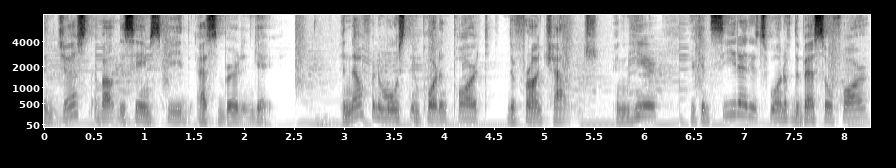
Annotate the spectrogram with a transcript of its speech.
and just about the same speed as Bird and Gay. And now for the most important part, the front challenge. And here, you can see that it's one of the best so far,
